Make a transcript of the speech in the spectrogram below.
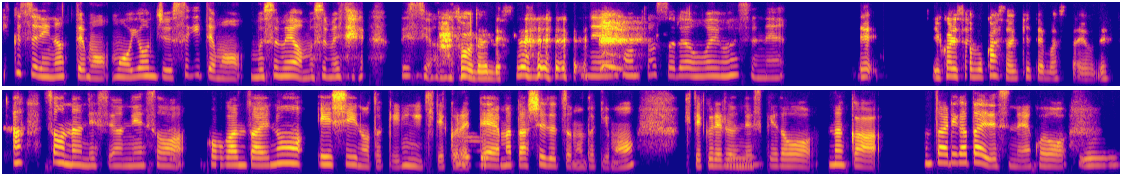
いくつになっても、もう40過ぎても、娘は娘で、ですよね。そうなんですね。ね、本当それ思いますね。ね、ゆかりさんもお母さん来てましたよね。あ、そうなんですよね。そう。抗がん剤の AC の時に来てくれて、また手術の時も来てくれるんですけど、なんか、本当ありがたいですね。こう、うん。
